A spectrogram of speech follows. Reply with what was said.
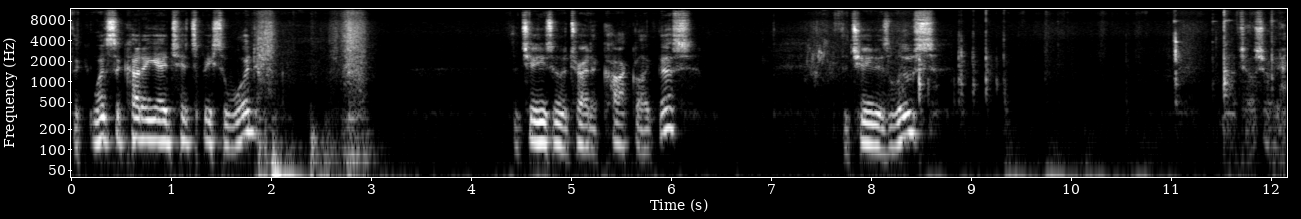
The, once the cutting edge hits a piece of wood, the chain is going to try to cock like this. If the chain is loose, watch, I'll show you.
